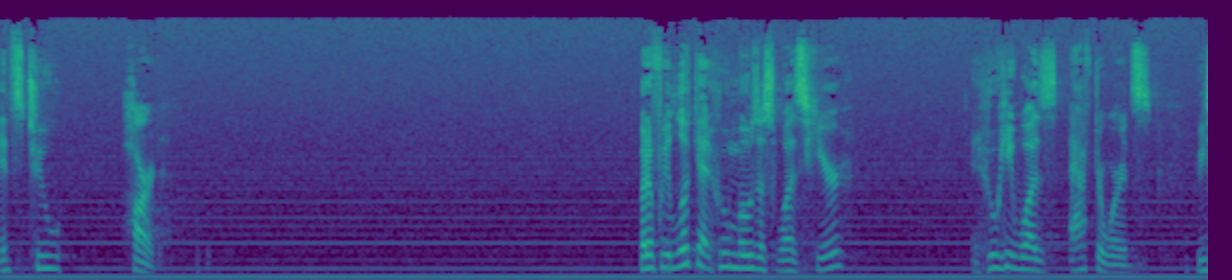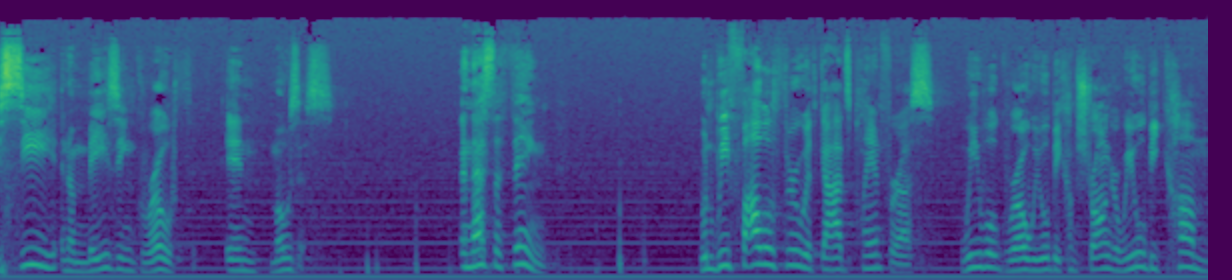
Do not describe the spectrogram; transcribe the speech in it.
it's too hard. But if we look at who Moses was here and who he was afterwards, we see an amazing growth in Moses. And that's the thing. When we follow through with God's plan for us, we will grow, we will become stronger, we will become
